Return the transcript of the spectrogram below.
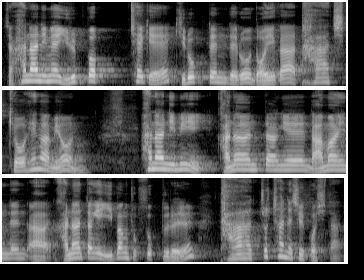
자, 하나님의 율법 책에 기록된 대로 너희가 다 지켜 행하면 하나님이 가나안 땅에 남아 있는 아 가나안 땅의 이방 족속들을 다 쫓아내실 것이다.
